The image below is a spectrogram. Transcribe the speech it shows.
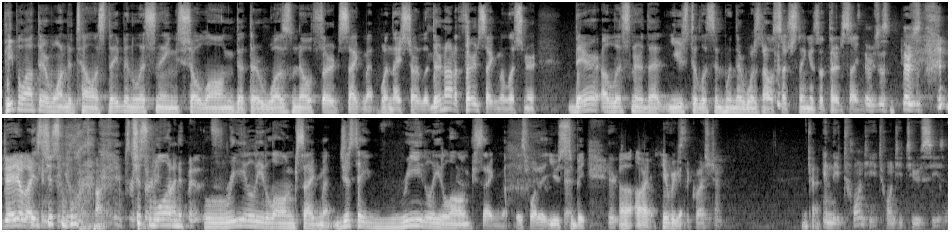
People out there wanted to tell us they've been listening so long that there was no third segment when they started. They're not a third segment listener. They're a listener that used to listen when there was no such thing as a third segment. There's just there's Daniel. Like, it's just one, it's just one minutes. really long segment. Just a really long segment is what it used to be. Here- Uh, all right, here we go. The question: Okay. In the 2022 season,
